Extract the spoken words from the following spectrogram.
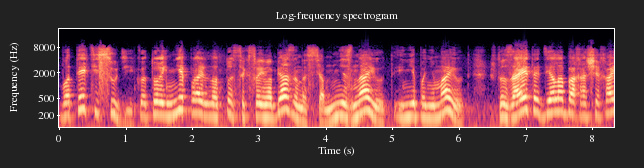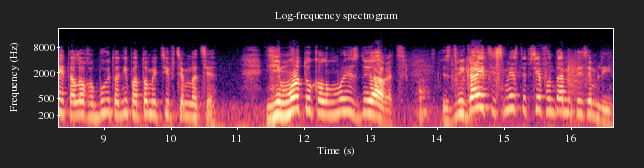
вот эти судьи, которые неправильно относятся к своим обязанностям, не знают и не понимают, что за это дело Бахашиха и Талоха будут они потом идти в темноте. Емоту колму из Сдвигайте с места все фундаменты земли.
